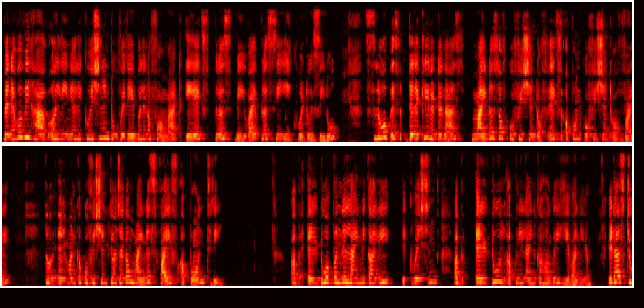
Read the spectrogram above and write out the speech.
whenever we have a linear equation in two variable in a format ax plus by plus c equal to 0 slope is directly written as minus of coefficient of x upon coefficient of y तो L1 का कोफिशियंट क्या हो जाएगा माइनस फाइव अपॉन थ्री अब L2 अपन ने लाइन निकाली इक्वेशन अब L2 अपनी लाइन कहाँ गई? ये वाली है। It has two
